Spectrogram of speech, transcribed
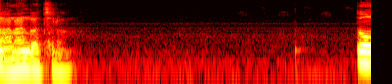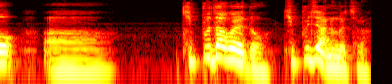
안한 것처럼. 또 어, 기쁘다고 해도 기쁘지 않은 것처럼.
